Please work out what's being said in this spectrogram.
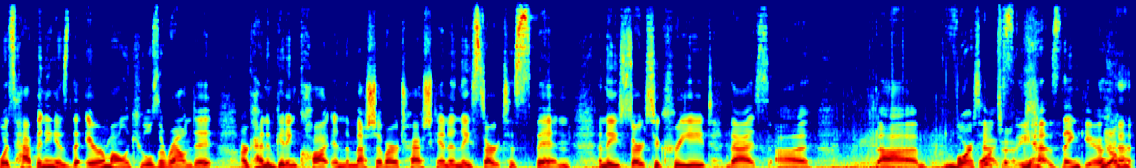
what's happening is the air molecules around it are kind of getting caught in the mesh of our trash can and they start to spin and they start to create that uh, uh, vortex. Vortex. Yes, thank you. Yep.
